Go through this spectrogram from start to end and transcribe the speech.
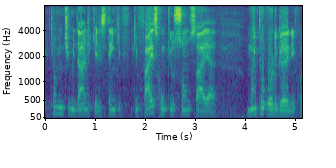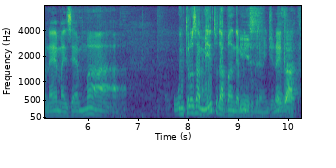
que é uma intimidade que eles têm que, que faz com que o som saia muito orgânico, né? Mas é uma. O entrosamento da banda é muito Isso, grande, né? Exato.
